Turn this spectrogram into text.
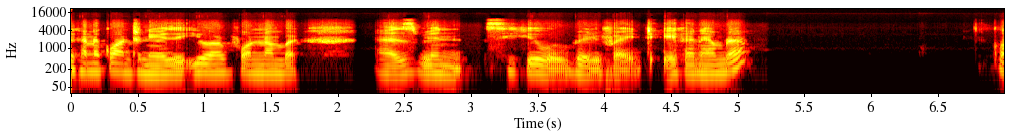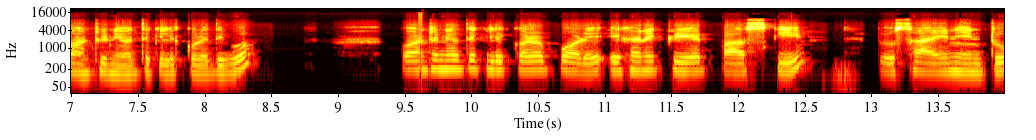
এখানে কন্টিনিউ হয়ে যায় your phone number has been secure verified এখানে আমরা কন্টিনিউতে ক্লিক করে দিব। কন্টিনিউতে ক্লিক করার পরে এখানে create pass key to sign in to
